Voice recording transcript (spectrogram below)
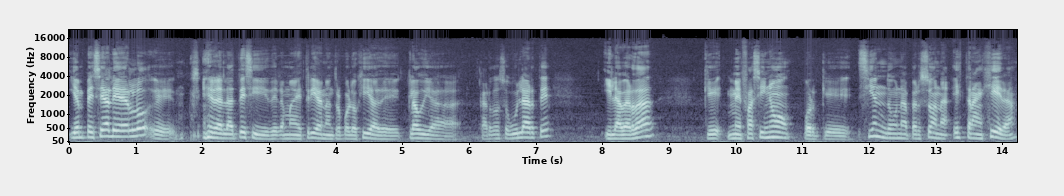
Y empecé a leerlo, eh, era la tesis de la maestría en antropología de Claudia Cardoso Gularte, y la verdad que me fascinó porque siendo una persona extranjera,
